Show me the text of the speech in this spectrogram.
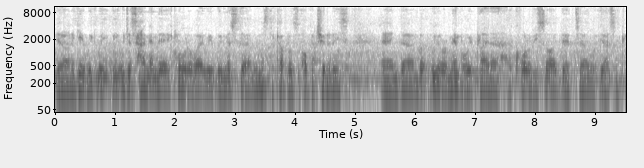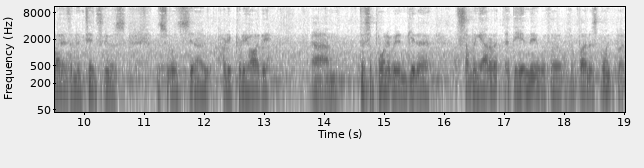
you know, and again we, we, we just hung in there, clawed away. We, we missed uh, we missed a couple of opportunities, and um, but we got to remember we're playing a, a quality side that uh, you know some players and intensity was was, was you know pretty pretty high there. Um, disappointed we didn't get a something out of it at the end there with a, with a bonus point, but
